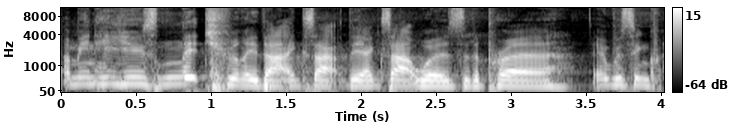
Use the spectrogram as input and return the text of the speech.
I mean, he used literally that exact, the exact words of the prayer. It was inc-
